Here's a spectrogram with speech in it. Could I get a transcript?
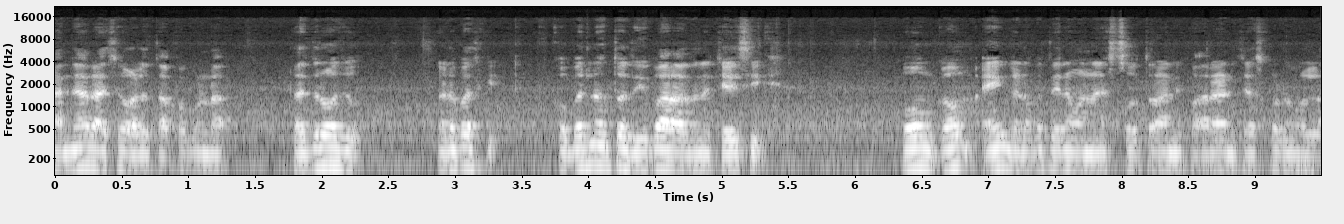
కన్యా రాశి వాళ్ళు తప్పకుండా ప్రతిరోజు గణపతికి కొబ్బరి దీపారాధన చేసి ఓం గం ఐం గణపతి అనే స్తోత్రాన్ని పారాయణ చేసుకోవడం వల్ల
